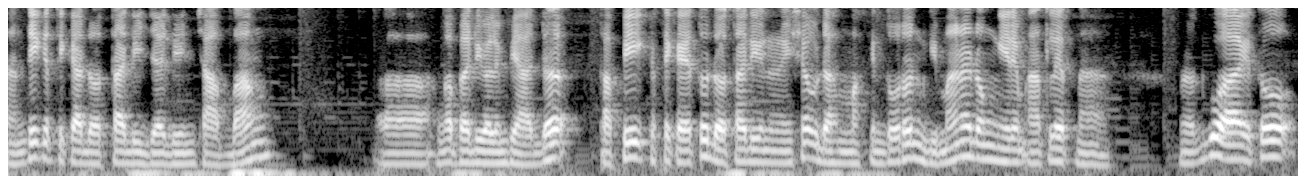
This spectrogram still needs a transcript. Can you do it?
nanti ketika Dota dijadiin cabang eh nggak di Olimpiade tapi ketika itu Dota di Indonesia udah makin turun gimana dong ngirim atlet nah menurut gua itu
